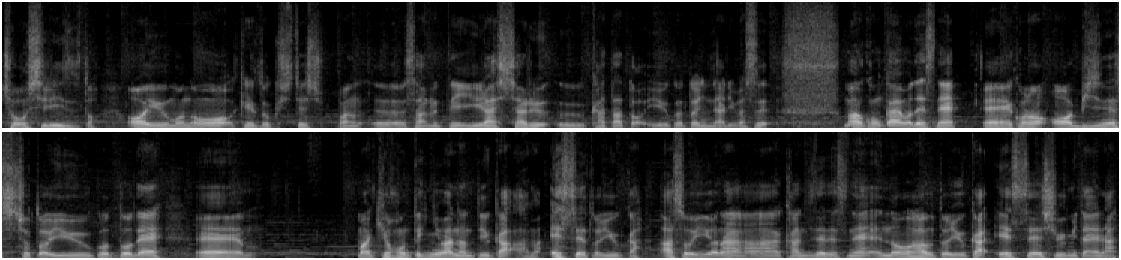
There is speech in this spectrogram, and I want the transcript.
超シリーズというものを継続して出版されていらっしゃる方ということになります。まあ、今回もですね、えー、このビジネス書ということで、えーまあ、基本的には何ていうか、まあ、エッセイというかあそういうような感じでですねノウハウというかエッセイ集みたいな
